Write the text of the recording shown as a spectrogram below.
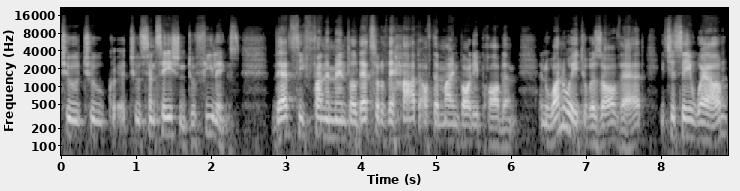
to, to, to sensation, to feelings? That's the fundamental, that's sort of the heart of the mind body problem. And one way to resolve that is to say, well,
